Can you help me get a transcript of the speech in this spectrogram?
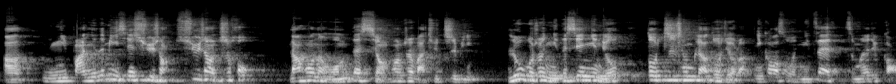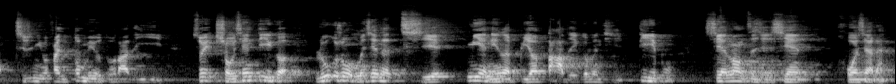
啊，你把你的命先续上，续上之后。然后呢，我们再想方设法去治病。如果说你的现金流都支撑不了多久了，你告诉我，你再怎么样去搞，其实你会发现都没有多大的意义。所以，首先第一个，如果说我们现在企业面临了比较大的一个问题，第一步，先让自己先活下来。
